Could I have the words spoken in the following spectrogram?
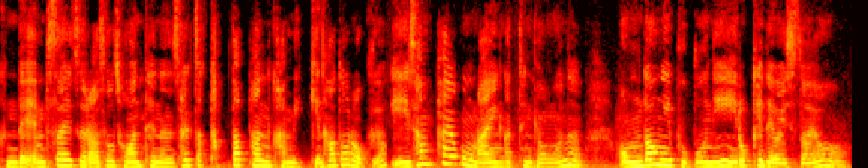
근데 M 사이즈라서 저한테는 살짝 답답한 감이 있긴 하더라고요. 이 380 라인 같은 경우는 엉덩이 부분이 이렇게 되어 있어요.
